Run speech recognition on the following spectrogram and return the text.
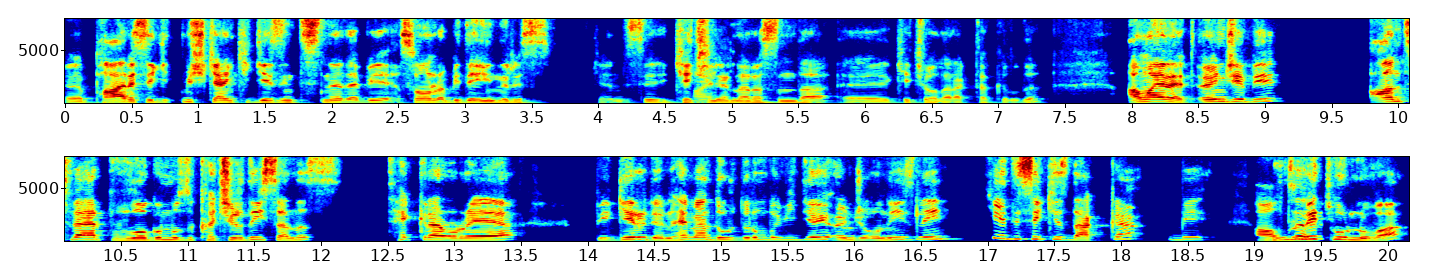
e, Paris'e gitmişkenki gezintisine de bir sonra bir değiniriz. Kendisi keçilerin Aynen. arasında e, keçi olarak takıldı. Ama evet önce bir Antwerp vlogumuzu kaçırdıysanız tekrar oraya bir geri dönün. Hemen durdurun bu videoyu. Önce onu izleyin. 7-8 dakika bir 6. gurme turnuva.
